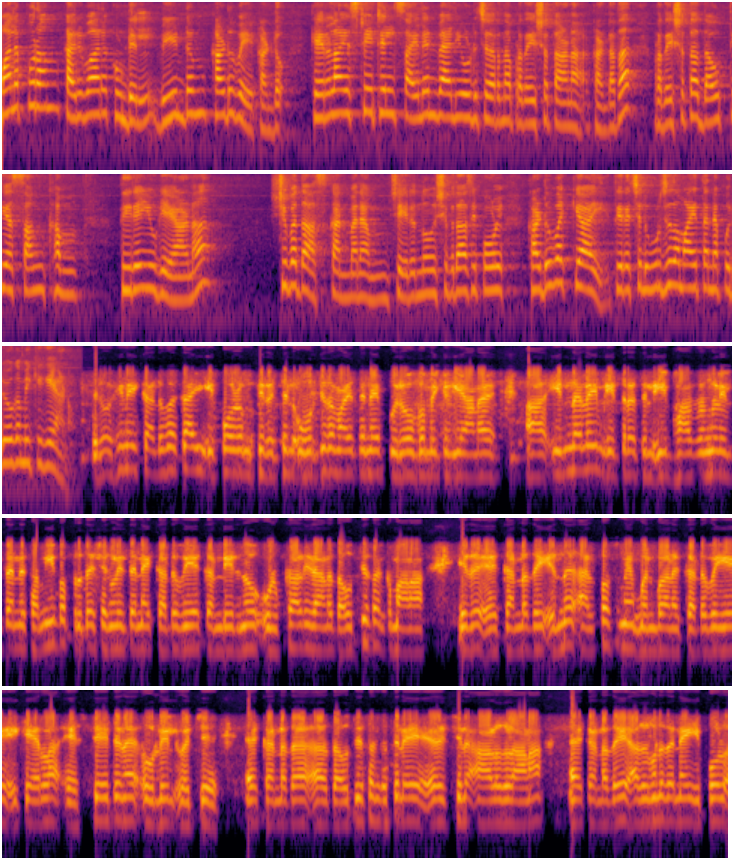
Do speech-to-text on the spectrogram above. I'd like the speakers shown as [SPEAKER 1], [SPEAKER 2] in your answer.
[SPEAKER 1] മലപ്പുറം കരുവാരക്കുണ്ടിൽ വീണ്ടും കടുവയെ കണ്ടു. കേരള എസ്റ്റേറ്റിൽ സൈലന്റ് വാലിയോട് ചേർന്ന പ്രദേശത്താണ് കണ്ടത്. പ്രദേശത്ത് ദൗത്യ സംഘം തിരയുകയാണ്. ശിവദാസ് കന്മനം ചേരുന്നു. ശിവദാസ് ഇപ്പോൾ കടുവയ്ക്കായി തിരച്ചിൽ ഊർജിതമായി തന്നെ പുരോഗമിക്കുകയാണ്.
[SPEAKER 2] രോഹിണി കടുവക്കായി ഇപ്പോഴും തിരച്ചിൽ ഊർജിതമായി തന്നെ പുരോഗമിക്കുകയാണ്. ഇന്നലെയും ഇത്തരത്തിൽ ഈ ഭാഗങ്ങളിൽ തന്നെ സമീപ പ്രദേശങ്ങളിൽ തന്നെ കടുവയെ കണ്ടിരുന്നു. ഉൾക്കാടിലാണ് ദൗത്യ സംഘമാണ് ഇത് കണ്ടത്. ഇന്ന് അല്പസമയം മുൻപാണ് കടുവയെ കേരള എസ്റ്റേറ്റിന് ഉള്ളിൽ വെച്ച് കണ്ടത്. ദൗത്യ സംഘത്തിലെ ചില ആളുകളാണ് കണ്ടത്. അതുകൊണ്ട് തന്നെ ഇപ്പോൾ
